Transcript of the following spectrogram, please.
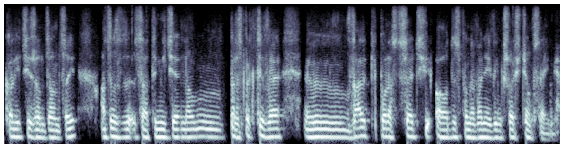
koalicji rządzącej, a co za tym idzie no, perspektywę walki po raz trzeci o dysponowanie większością w Sejmie.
